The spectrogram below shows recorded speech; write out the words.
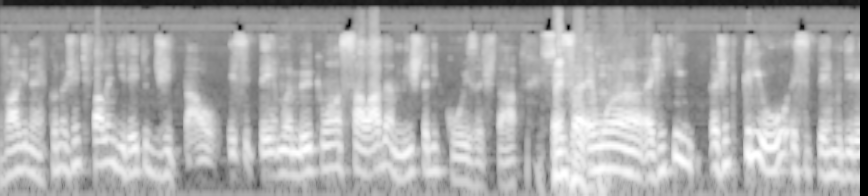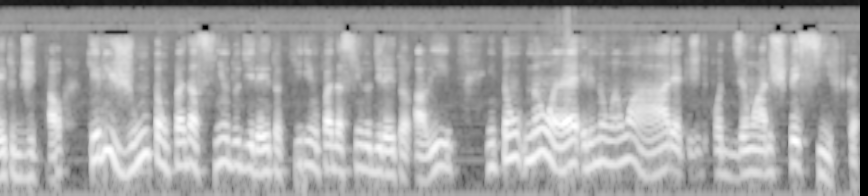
Wagner, quando a gente fala em direito digital, esse termo é meio que uma salada mista de coisas, tá? Sem Essa é dúvida. é uma a gente a gente criou esse termo direito digital que ele junta um pedacinho do direito aqui, um pedacinho do direito ali. Então não é, ele não é uma área que a gente pode dizer uma área específica.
